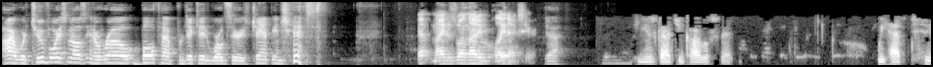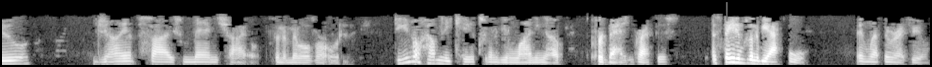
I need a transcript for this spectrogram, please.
All right, we're two voicemails in a row. Both have predicted World Series championships. Yep, might as well not even play next year. yeah. You just got Giancarlo Stanton. We have two giant-sized man-childs in the middle of our order. Do you know how many kids are going to be lining up for batting practice? The stadium's going to be half full in left and right field.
